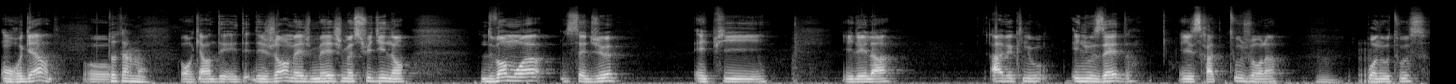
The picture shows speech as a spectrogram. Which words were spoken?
on regarde au, Totalement. au regard des, des- des gens, mais je me suis dit non. Devant moi, c'est Dieu. Et puis, il est là, avec nous. Il nous aide. Et il sera toujours là Mm. pour nous tous.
